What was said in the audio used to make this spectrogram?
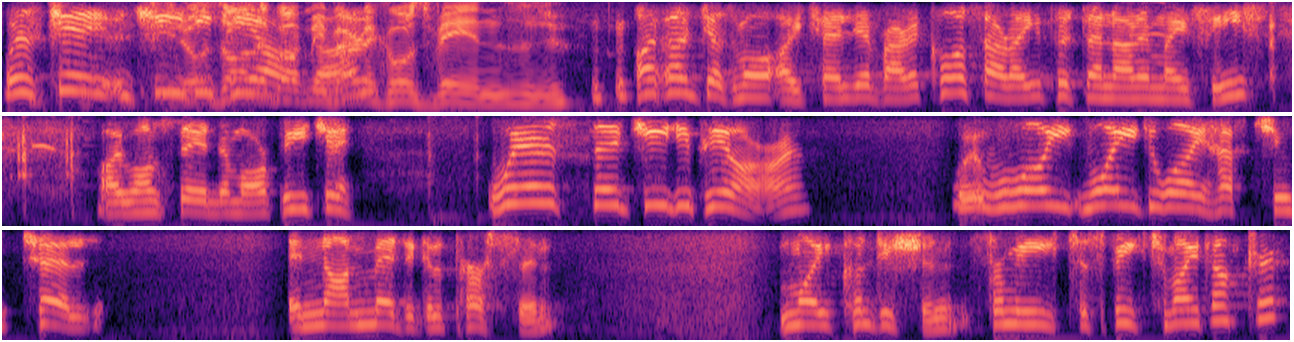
Well, G- She knows all about me varicose veins. I, I just I tell you, varicose, all right, but they're not in my feet. I won't say no more, PJ. Where's the GDPR? Why, why do I have to tell a non-medical person my condition for me to speak to my doctor?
